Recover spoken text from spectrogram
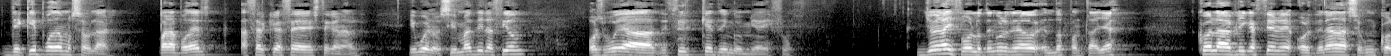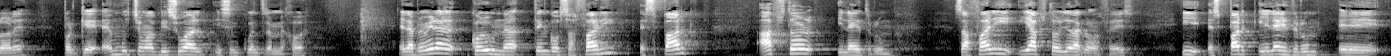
de qué podemos hablar para poder hacer crecer este canal. Y bueno, sin más dilación, os voy a decir qué tengo en mi iPhone. Yo el iPhone lo tengo ordenado en dos pantallas con las aplicaciones ordenadas según colores, porque es mucho más visual y se encuentran mejor. En la primera columna tengo Safari, Spark, App Store y Lightroom. Safari y App Store ya la conocéis. Y Spark y Lightroom eh,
